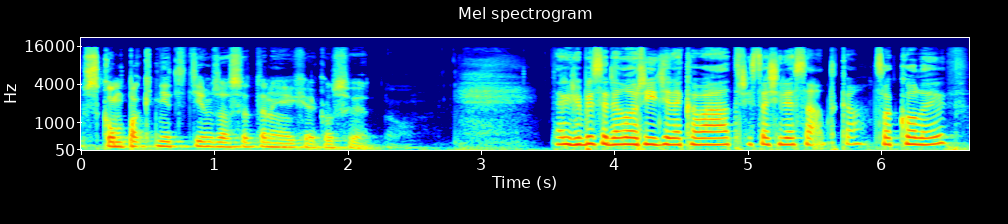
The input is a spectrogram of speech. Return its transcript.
zkompaktnit tím zase ten jejich jako svět. No. Takže by se dalo říct, že taková 360, cokoliv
